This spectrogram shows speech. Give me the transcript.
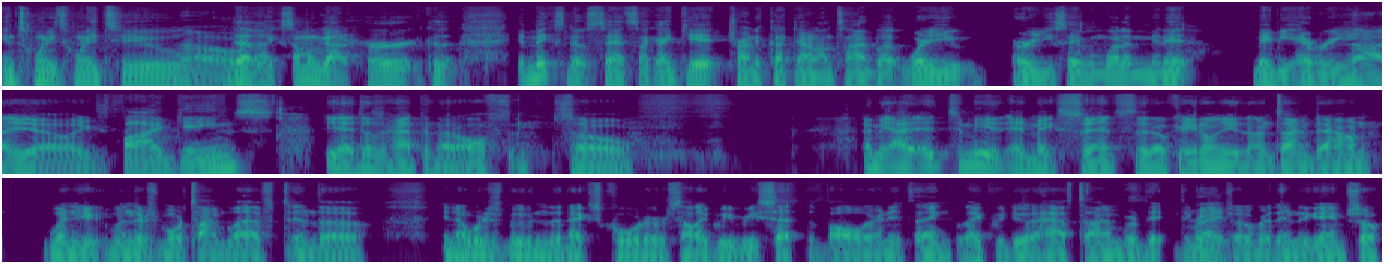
in 2022 no, that, that like someone got hurt? Because it makes no sense. Like I get trying to cut down on time, but where are you? Are you saving what a minute? Maybe every not yeah like five games. Yeah, it doesn't happen that often. So I mean, I, it, to me, it, it, makes sense that okay, you don't need an untimed down when you when there's more time left in the, you know, we're just moving to the next quarter. It's not like we reset the ball or anything like we do at halftime where the, the right. game's over at the end of the game. So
